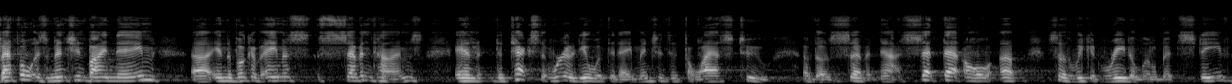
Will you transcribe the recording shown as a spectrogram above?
Bethel is mentioned by name uh, in the book of Amos seven times, and the text that we're going to deal with today mentions it the last two of those seven. Now, I set that all up so that we could read a little bit. Steve,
